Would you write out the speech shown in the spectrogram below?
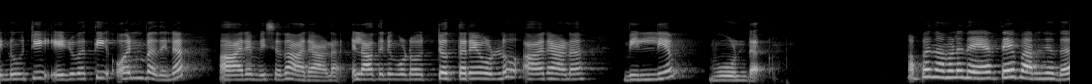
എണ്ണൂറ്റി എഴുപത്തി ഒൻപതിൽ ആരംഭിച്ചത് ആരാണ്? എല്ലാത്തിനും കൂടെ ഒറ്റൊത്തരേ ഉള്ളൂ. ആരാണ്? William Wundt. അപ്പം നമ്മൾ നേരത്തെ പറഞ്ഞത്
